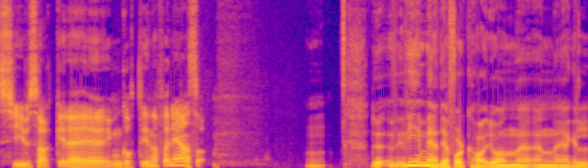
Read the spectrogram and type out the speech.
syv saker er godt innafor, jeg, altså. Du, vi mediefolk har jo en, en egen,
